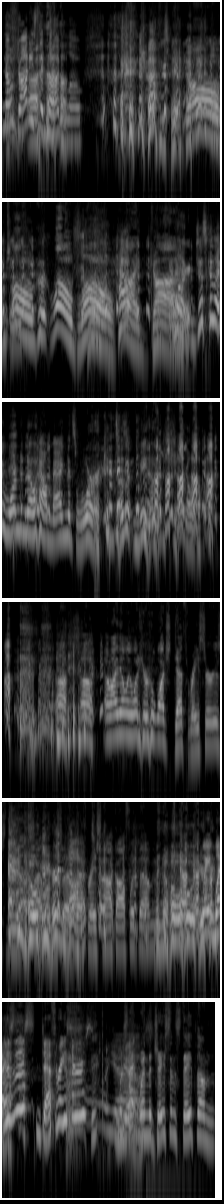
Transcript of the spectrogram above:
no, Donnie's the juggalo. God damn. Oh, oh, oh good low blow. How- My God. Look, just because I wanted to know how magnets work, it doesn't mean I'm a juggalo. Uh, uh, am I the only one here who watched Death Racers? The uh, No, Asylum's, you're uh, not. Death Race knockoff with them. No, you're Wait, what not. is this? Death Racers? The- Oh, yeah. What is Yeah, that? when the Jason Statham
